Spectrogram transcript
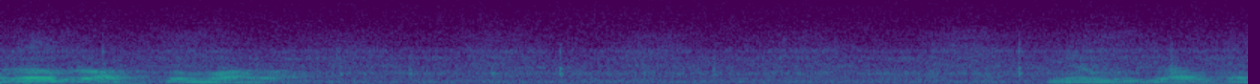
रविदास का महाराज यह ये का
